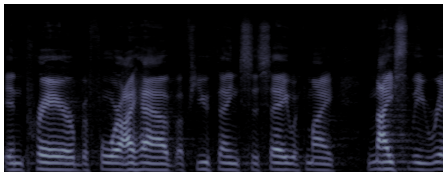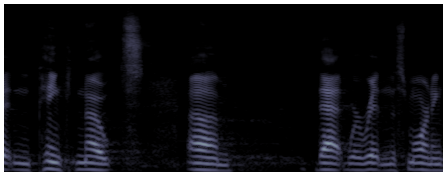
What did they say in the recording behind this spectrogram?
in prayer before I have a few things to say with my nicely written pink notes um, that were written this morning.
